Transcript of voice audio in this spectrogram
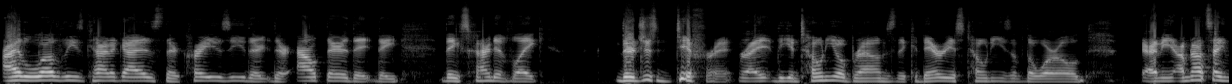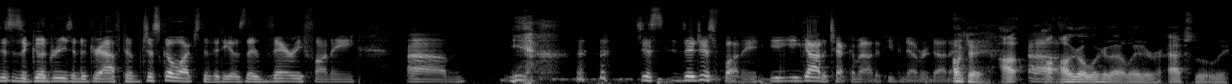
I love these kind of guys. They're crazy. They're they're out there. They they they kind of like they're just different, right? The Antonio Browns, the Kadarius Toneys of the world. I mean, I'm not saying this is a good reason to draft him. Just go watch the videos. They're very funny. Um, yeah, just they're just funny. You, you got to check them out if you've never done it. Okay, I'll, I'll, Um, I'll go look at that later. Absolutely.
